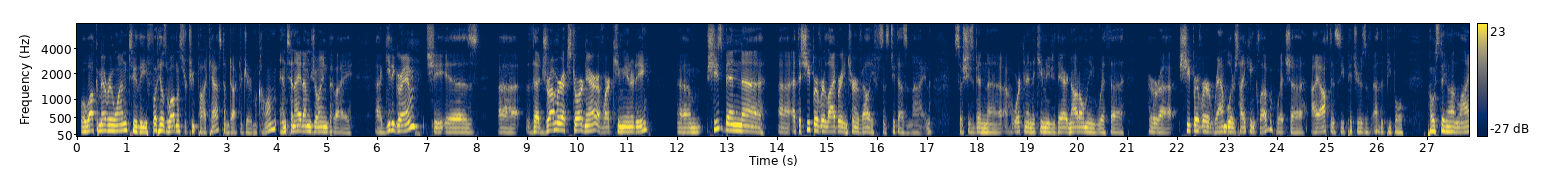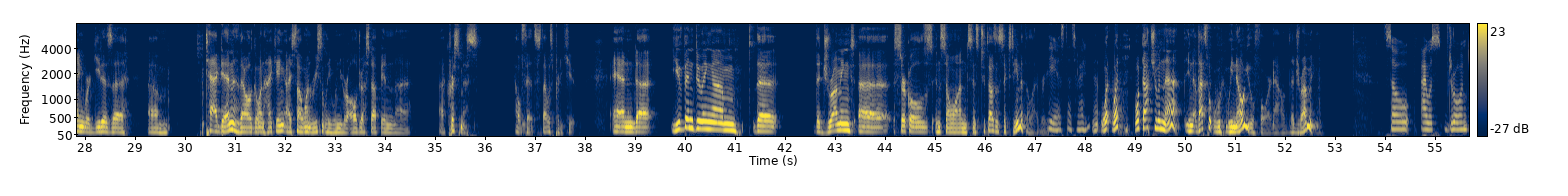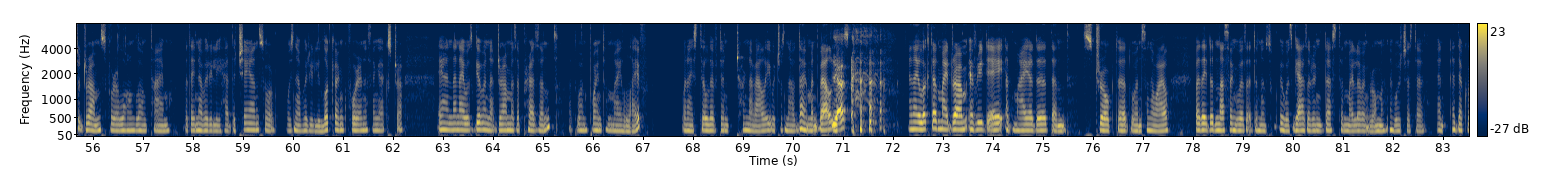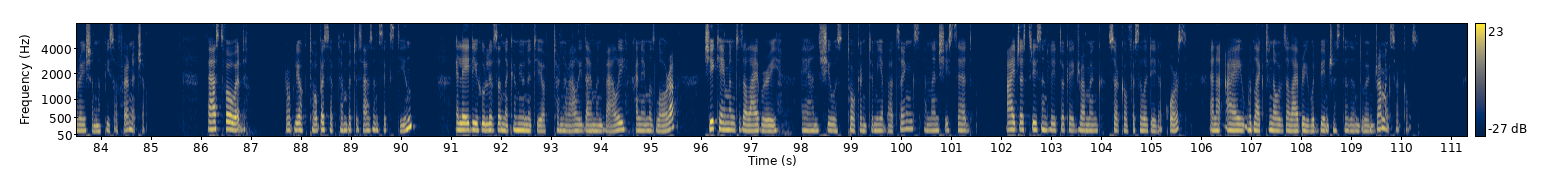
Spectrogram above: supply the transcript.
Well, welcome everyone to the Foothills Wellness Retreat podcast. I'm Dr. Jared McCollum, and tonight I'm joined by uh, Gita Grahame. She is uh, the drummer extraordinaire of our community. Um, she's been uh, uh, at the Sheep River Library in Turner Valley since 2009. So she's been uh, working in the community there, not only with uh, her uh, Sheep River Ramblers Hiking Club, which I often see pictures of other people posting online where Gita's um, tagged in. They're all going hiking. I saw one recently when you were all dressed up in Christmas outfits. That was pretty cute. And uh, you've been doing um, the the drumming uh, circles and so on since 2016 at the library. Yes, that's right. What what what got you in that? You know, that's what we know you for now, the drumming. So I was drawn to drums for a long, long time, but I never really had the chance or was never really looking for anything extra. And then I was given a drum as a present at one point in my life when I still lived in Turner Valley, which is now Diamond Valley. Yes. And I looked at my drum every day, admired it, and stroked it once in a while. But I did nothing with it, and it was, it was gathering dust in my living room. It was just a, an, a decoration, a piece of furniture. Fast forward, probably October, September 2016, a lady who lives in the community of Turner Valley, Diamond Valley, her name is Laura. She came into the library and she was talking to me about things. And then she said, I just recently took a drumming circle facilitator course, and I, would like to know if the library would be interested in doing drumming circles.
